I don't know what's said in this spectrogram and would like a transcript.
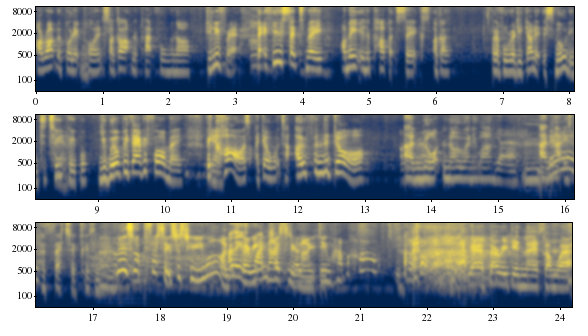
I write my bullet Mm. points, I go up on the platform and I deliver it. But if you said to me, I'm eating the pub at six, I go, well, I've already done it this morning to two Yeah. people. You will be there before me because I don't want to open the door and not know anyone. Yeah. Mm. And that Yeah. is pathetic, isn't it? No, it's not pathetic. It's just who you are. And I it's think it's very quite nice to interesting know now. you do have a heart. yeah, buried in there somewhere.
